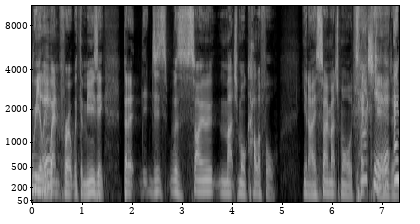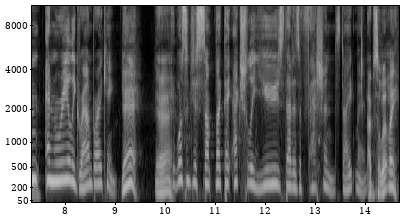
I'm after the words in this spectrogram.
really Yeah. went for it with the music, but it, it just was so much more colorful. You know, so much more textured. yeah, and and really groundbreaking. yeah, yeah, It wasn't just some like they actually used that as a fashion statement, absolutely.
